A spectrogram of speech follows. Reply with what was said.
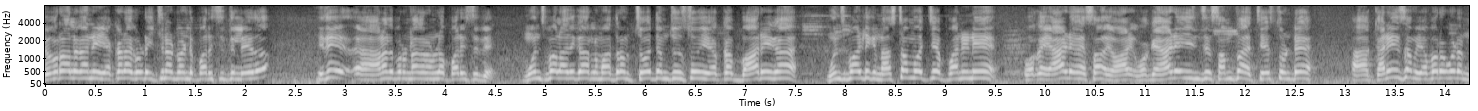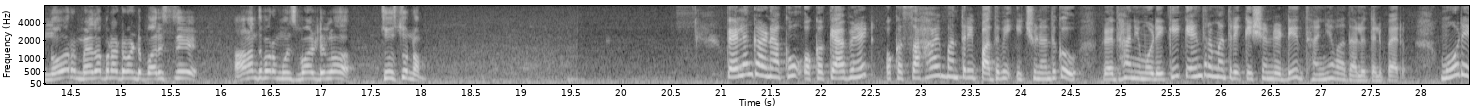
వివరాలు కానీ ఎక్కడా కూడా ఇచ్చినటువంటి పరిస్థితి లేదు. ఇది అనంతపురం నగరంలో పరిస్థితి. మున్సిపల్ అధికారులు మాత్రం చోద్యం చూస్తూ ఈ యొక్క భారీగా మున్సిపాలిటీకి నష్టం వచ్చే పనిని ఒక యాడ్ ఒక యాడ్ ఏజెన్సీ సంస్థ చేస్తుంటే కనీసం ఎవరు కూడా నోరు మెదపనటువంటి పరిస్థితి అనంతపురం మున్సిపాలిటీలో చూస్తున్నాం. తెలంగాణకు ఒక కేబినెట్ ఒక సహాయ మంత్రి పదవి ఇచ్చినందుకు ప్రధాని మోడీకి కేంద్ర మంత్రి కిషన్ రెడ్డి ధన్యవాదాలు తెలిపారు. మోడీ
